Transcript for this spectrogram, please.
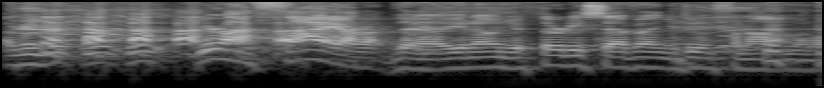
I mean, you're, you're, you're on fire up there, you know, and you're 37, you're doing phenomenal,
